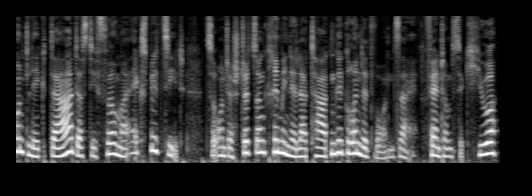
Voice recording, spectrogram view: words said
und legt dar, dass die Firma explizit zur Unterstützung krimineller Taten gegründet worden sei. Phantom Secure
